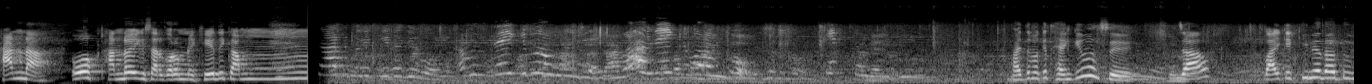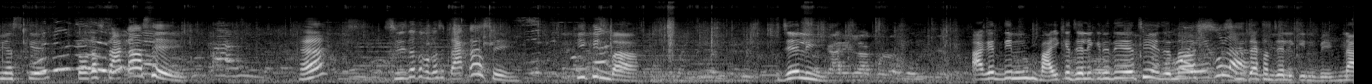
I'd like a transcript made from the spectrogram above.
ঠান্ডা। ও ঠান্ডা হয়ে গেছে আর গরম নেই। খেয়ে দেখি আম আমি তোকে কিনে দিব আমি দেখব আমি দেখব ভাই তোমাকে থ্যাংক ইউ বলছে? যাও বাইকে কিনে দাও তুমি আজকে। তোমার কাছে টাকা আছে? হ্যাঁ? সুজিতা তোমার কাছে টাকা আছে? কি কিনবা? জেলি। আগের দিন ভাইকে জেলি কিনে দিয়েছি এই জন্য এগুলা? সুজিতা এখন জেলি কিনবে। না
